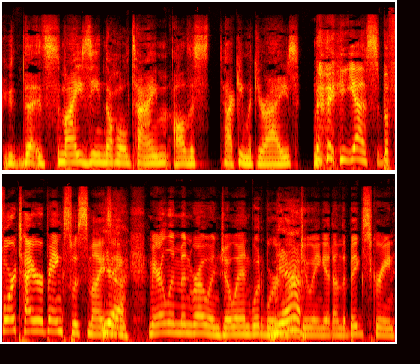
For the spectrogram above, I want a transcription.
the smizing the whole time, all this talking with your eyes. yes, before Tyra Banks was smizing, Yeah. Marilyn Monroe and Joanne Woodward Yeah. were doing it on the big screen.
